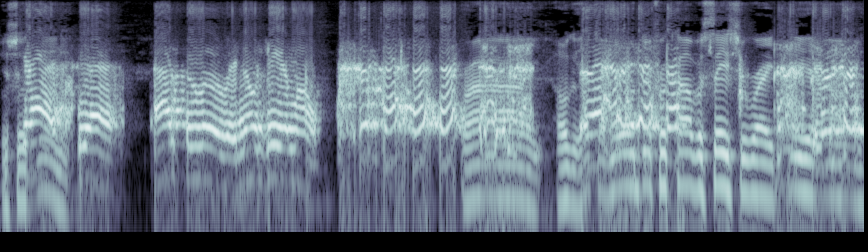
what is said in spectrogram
It's yes, organic. yes, absolutely. No GMO. Right. Okay, that's a whole different conversation right there. Um,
